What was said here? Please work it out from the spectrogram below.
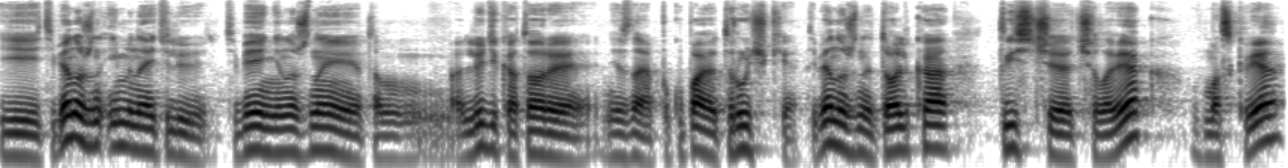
И тебе нужны именно эти люди. Тебе не нужны там, люди, которые, не знаю, покупают ручки. Тебе нужны только тысяча человек в Москве,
